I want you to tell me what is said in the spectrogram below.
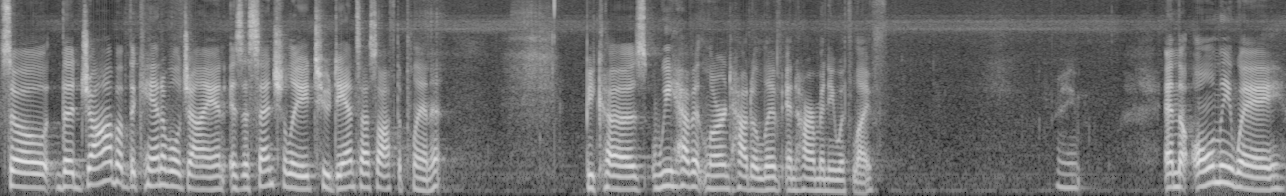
So, the job of the cannibal giant is essentially to dance us off the planet because we haven't learned how to live in harmony with life. Right? And the only way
